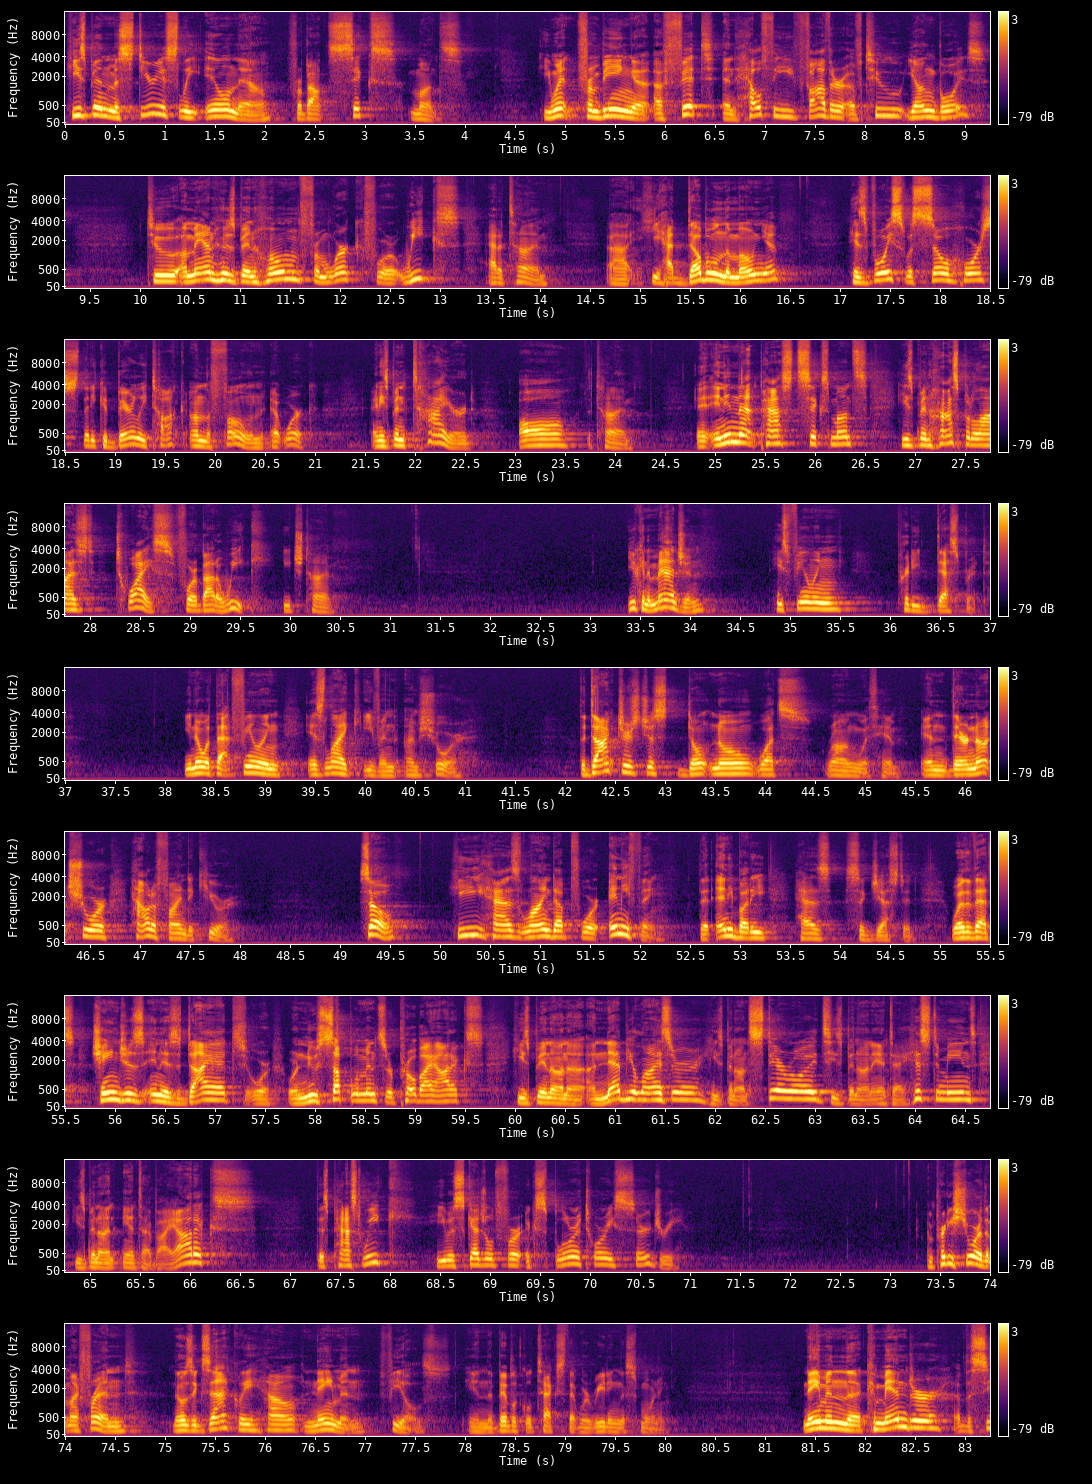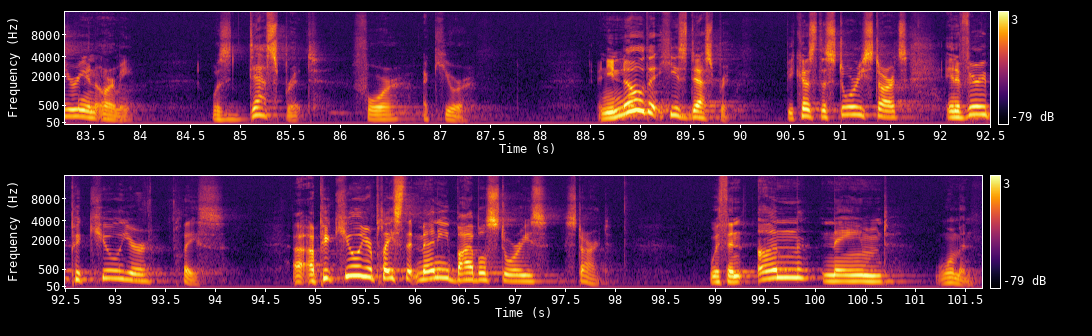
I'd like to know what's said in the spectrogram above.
He's been mysteriously ill now for about six months. He went from being a, a fit and healthy father of two young boys to a man who's been home from work for weeks at a time. Uh, he had double pneumonia. His voice was so hoarse that he could barely talk on the phone at work. And he's been tired all the time. And in that past six months, he's been hospitalized twice for about a week each time. You can imagine he's feeling pretty desperate. You know what that feeling is like, even, I'm sure. The doctors just don't know what's wrong with him, and they're not sure how to find a cure. So, he has lined up for anything that anybody has suggested. Whether that's changes in his diet or, or new supplements or probiotics, he's been on a, a nebulizer, he's been on steroids, he's been on antihistamines, he's been on antibiotics. This past week, he was scheduled for exploratory surgery. I'm pretty sure that my friend knows exactly how Naaman feels in the biblical text that we're reading this morning. Naaman, the commander of the Syrian army, was desperate for a cure. And you know that he's desperate because the story starts in a very peculiar place. A peculiar place that many Bible stories start with an unnamed woman.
